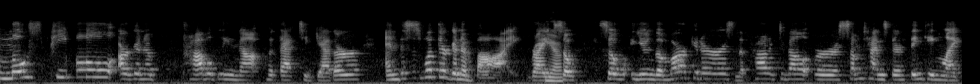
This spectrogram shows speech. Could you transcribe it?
most people are going to probably not put that together and this is what they're going to buy right yeah. so so you know the marketers and the product developers sometimes they're thinking like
